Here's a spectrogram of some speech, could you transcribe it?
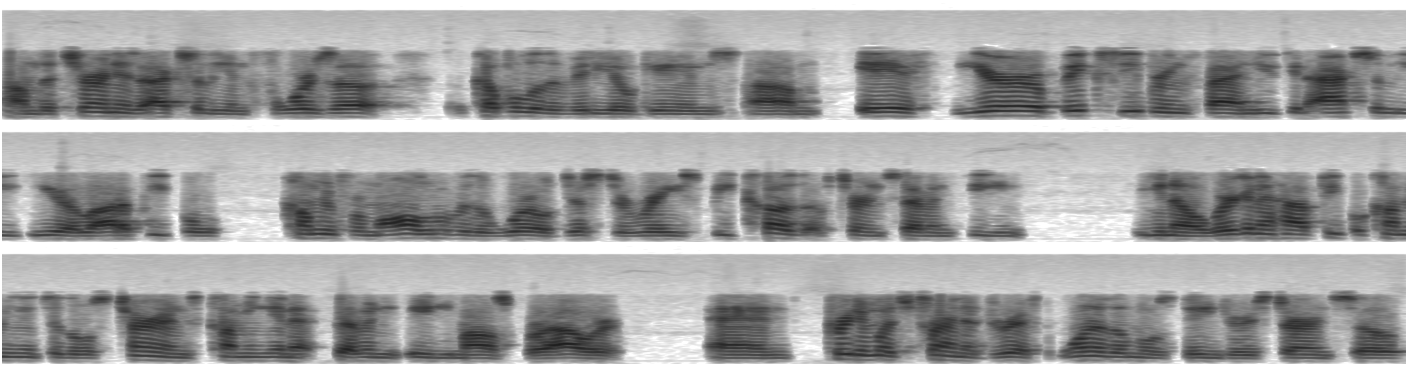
Um, the turn is actually in Forza, a couple of the video games. Um, if you're a big Sebring fan, you can actually hear a lot of people coming from all over the world just to race because of Turn 17. You know, we're going to have people coming into those turns coming in at 70, 80 miles per hour and pretty much trying to drift one of the most dangerous turns. So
